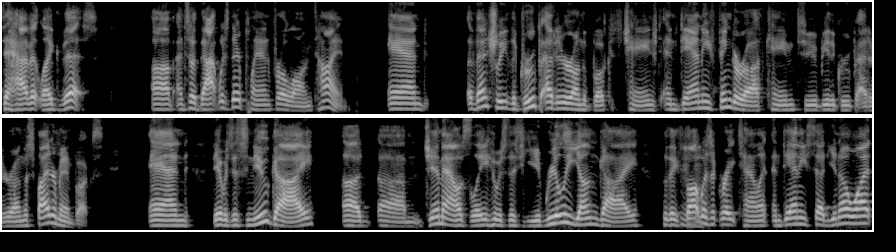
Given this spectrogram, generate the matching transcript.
to have it like this. Um, and so that was their plan for a long time. And eventually the group editor on the book changed and Danny Fingeroth came to be the group editor on the Spider-Man books. And there was this new guy, uh, um, Jim Owsley, who was this really young guy who they thought Mhm. was a great talent. And Danny said, "You know what?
